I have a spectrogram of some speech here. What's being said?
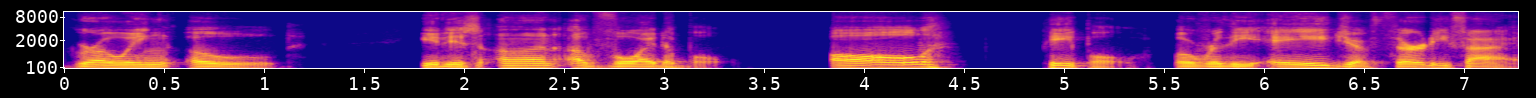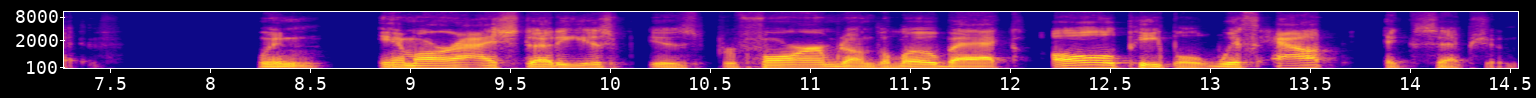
growing old. It is unavoidable. All people over the age of 35, when MRI study is, is performed on the low back, all people without exception,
